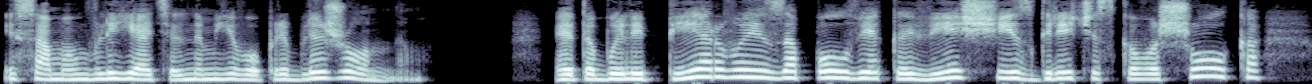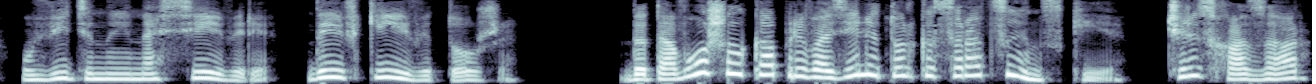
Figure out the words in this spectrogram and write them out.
и самым влиятельным его приближенным. Это были первые за полвека вещи из греческого шелка, увиденные на севере, да и в Киеве тоже. До того шелка привозили только сарацинские, через Хазар,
